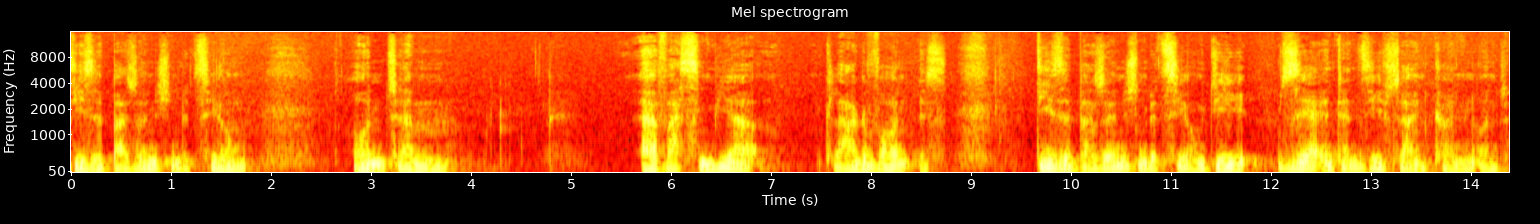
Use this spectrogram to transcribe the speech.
diese persönlichen Beziehungen. Und ähm, äh, was mir klar geworden ist, diese persönlichen Beziehungen, die sehr intensiv sein können und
